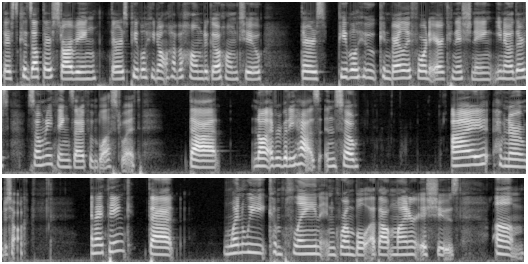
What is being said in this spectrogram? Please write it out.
there's kids out there starving, there's people who don't have a home to go home to, there's people who can barely afford air conditioning. You know, there's so many things that I've been blessed with that not everybody has. And so I have no room to talk. And I think that when we complain and grumble about minor issues, um,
